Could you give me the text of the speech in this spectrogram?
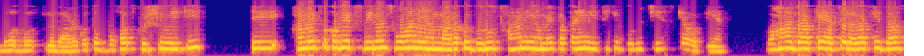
बहुत बहुत मुबारक हो। तो बहुत खुशी हुई कि कि हमें तो कभी एक्सपीरियंस हुआ नहीं। हमारा कोई गुरु था नहीं। हमें पता ही नहीं थी कि गुरु चीज़ क्या होती है। वहाँ जाके ऐसे लगा कि बस,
